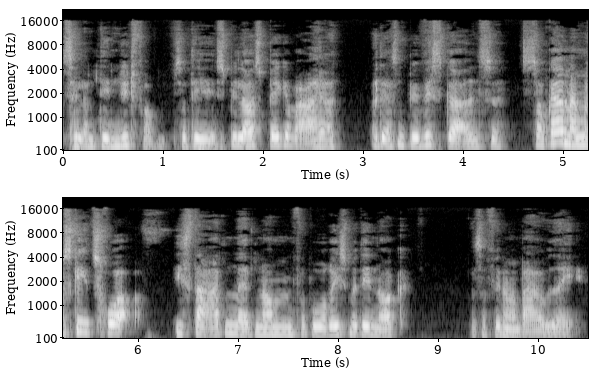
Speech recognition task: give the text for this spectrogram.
selvom det er nyt for dem. Så det spiller også begge veje, og, og det er sådan en bevidstgørelse, som gør, at man måske tror i starten, at når man forbrugerisme, det er nok, og så finder man bare ud af,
